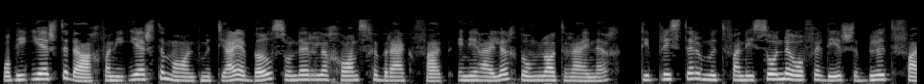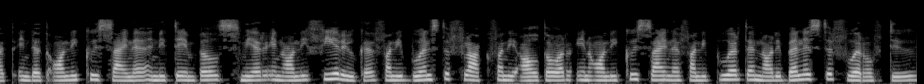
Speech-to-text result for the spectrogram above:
op die eerste dag van die eerste maand moet jij een bil sonder lichaamsgebrek vat en die heiligdom laat reinig, die priester moet van die sondeofferdierse bloed vat en dit aan die kusijne in die tempel smeer en aan die vierhoeken van die boonste vlak van die altaar en aan die kusijne van die poorte naar die binnenste voorhof toe,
